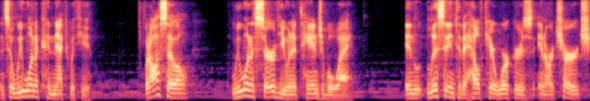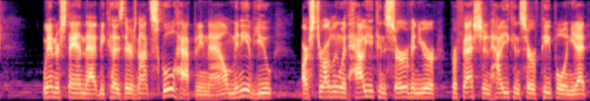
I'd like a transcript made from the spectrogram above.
And so we want to connect with you. But also, we want to serve you in a tangible way. In listening to the healthcare workers in our church, we understand that because there's not school happening now, many of you are struggling with how you can serve in your profession, and how you can serve people, and yet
